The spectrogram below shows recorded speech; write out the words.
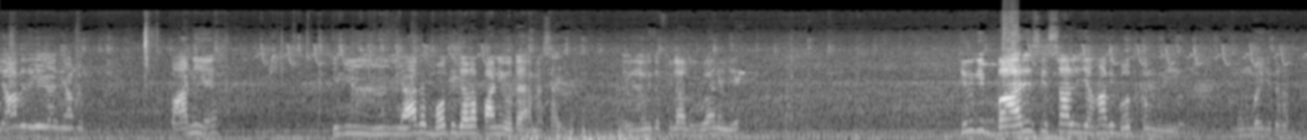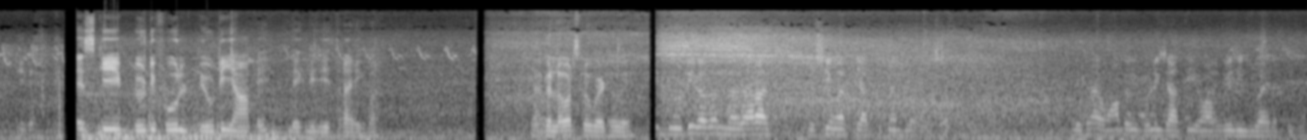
यहाँ पे देखिएगा, यहाँ पे पानी है। क्योंकि यहाँ पे बहुत ही ज़्यादा पानी होता है हमेशा ही। लेकिन अभी तो फ़िलहाल हुआ नहीं है। क्योंकि बारिश इस साल यहाँ भी बहुत कम हुई है मुंबई की तरफ़ ठीक है? इसकी ब्यूटीफुल ब्यूटी यहाँ पे देख लीजिए थोड़ा एक बार। यहाँ पे लवर्स लोग बैठे हुए हैं। ब्यूटी का तो नज़ारा खुशी मत कि आप कितना ब्लॉक दिख रहा है वहाँ पे भी बोली जाती है वहाँ पे भी इंजॉय करती है।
